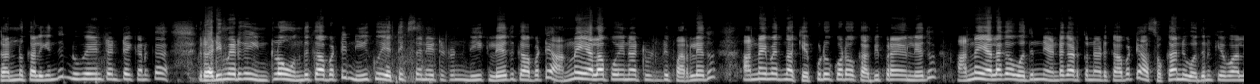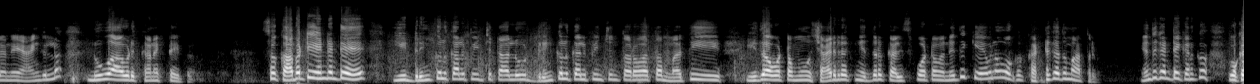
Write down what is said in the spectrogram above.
కన్ను కలిగింది. నువ్వేంటంటే కనుక రెడీమేడ్గా ఇంట్లో ఉంది కాబట్టి నీకు ఎథిక్స్ అనేటటువంటి నీకు లేదు కాబట్టి అన్నయ్య ఎలా పోయినటువంటి పర్లేదు. అన్నయ్య మీద నాకు ఎప్పుడూ కూడా ఒక అభిప్రాయం లేదు. అన్నయ్య ఎలాగా వదిలిని ఎండగడుతున్నాడు కాబట్టి ఆ సుఖాన్ని వదినకి ఇవ్వాలనే యాంగిల్లో నువ్వు ఆవిడ కనెక్ట్ అయిపోయావు సో కాబట్టి ఏంటంటే ఈ డ్రింకులు కల్పించటాలు డ్రింకులు కల్పించిన తర్వాత మతి ఇది అవ్వటము శారీరకంగా ఇద్దరు కలిసిపోవటం అనేది కేవలం ఒక కట్టుకథ మాత్రమే. ఎందుకంటే కనుక ఒక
